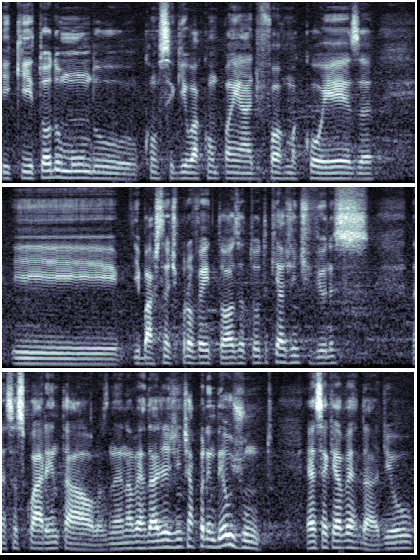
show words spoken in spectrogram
e que todo mundo conseguiu acompanhar de forma coesa e, e bastante proveitosa tudo que a gente viu nesses, nessas 40 aulas. Né? Na verdade, a gente aprendeu junto, essa é, é a verdade. Eu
